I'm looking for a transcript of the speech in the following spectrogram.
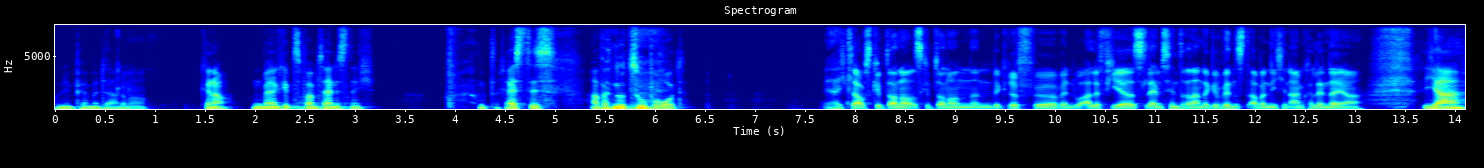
Olympiamedaille. Genau. Genau. Und mehr gibt es genau, beim Tennis genau. nicht. Und der Rest ist einfach nur Zubrot. Ja, ich glaube, es gibt auch noch, es gibt auch noch einen Begriff für, wenn du alle vier Slams hintereinander gewinnst, aber nicht in einem Kalenderjahr. Ja,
